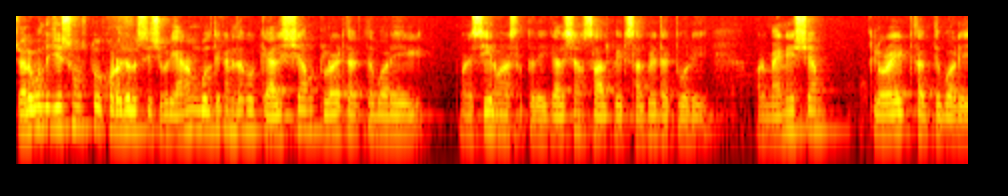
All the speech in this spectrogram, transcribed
জলের মধ্যে যে সমস্ত খরা জলের সৃষ্টি করে অ্যানন বলতে এখানে দেখো, ক্যালসিয়াম ক্লোরাইড থাকতে পারে মানে সিএল মাইনাস থাকতে পারে, ক্যালসিয়াম সালফেট সালফেট থাকতে পারে, আর ম্যাগনেশিয়াম ক্লোরাইড থাকতে পারে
